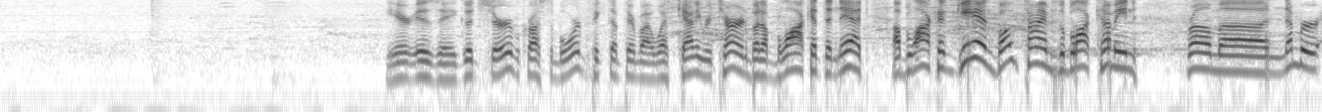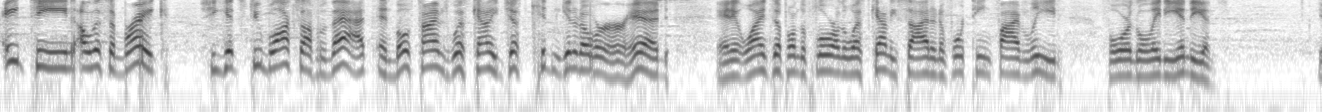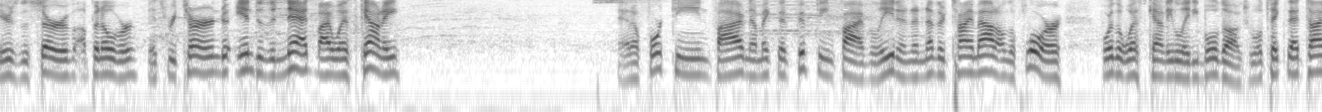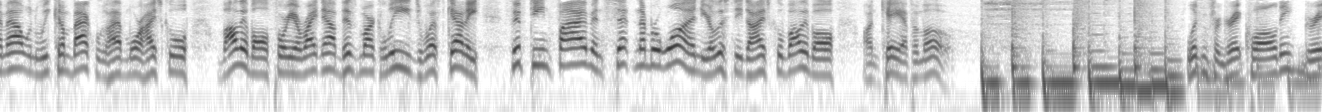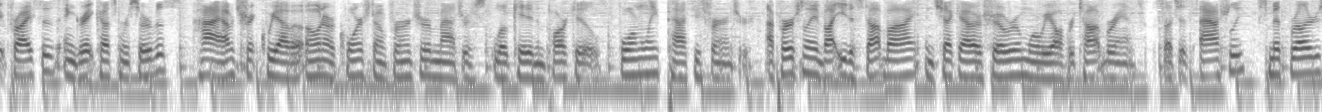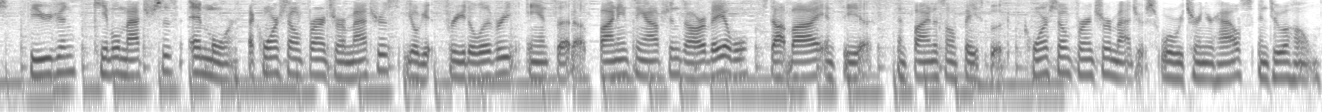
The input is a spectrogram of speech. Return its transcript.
Here is a good serve across the board, picked up there by West County. Return, but a block at the net. A block again. Both times the block coming from uh, number 18, Alyssa Brake. She gets two blocks off of that, and both times West County just couldn't get it over her head, and it winds up on the floor on the West County side in a 14 5 lead for the Lady Indians. Here's the serve up and over. It's returned into the net by West County. And a 14 5, now make that 15 5 lead, and another timeout on the floor for the West County Lady Bulldogs. We'll take that timeout. When we come back, we'll have more high school volleyball for you. Right now, Bismarck leads West County 15 5 and set number one. You're listening to high school volleyball on KFMO. Looking for great quality, great prices, and great customer service? Hi, I'm Trent Quiavo, owner of Cornerstone Furniture and Mattress located in Park Hills, formerly Patsy's Furniture. I personally invite you to stop by and check out our showroom where we offer top brands such as Ashley, Smith Brothers, Fusion, Kimball Mattresses, and more. At Cornerstone Furniture and Mattress, you'll get free delivery and setup. Financing options are available. Stop by and see us, and find us on Facebook, Cornerstone Furniture and Mattress, where we turn your house into a home.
